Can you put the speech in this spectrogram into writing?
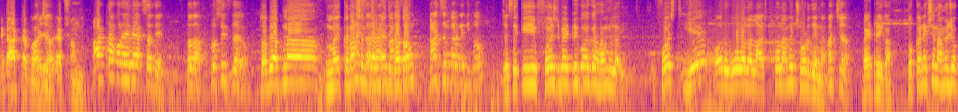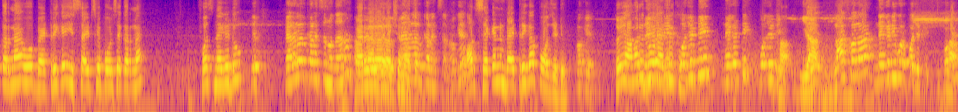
এটা আটটা করা আচ্ছা। যাবে একসঙ্গে আটটা করা যাবে একসাথে দাদা প্রসেস দেখাও तो अभी अपना मैं कनेक्शन करने दिखाता हूँ कनेक्शन करके दिखाओ जैसे कि फर्स्ट बैटरी को अगर हम फर्स्ट ये और वो वाला लास्ट पोल हमें छोड़ देना है अच्छा बैटरी का तो कनेक्शन हमें जो करना है वो बैटरी के इस साइड के पोल से करना है फर्स्ट नेगेटिव ये पैरेलल कनेक्शन होता है ना? Parallel connection parallel connection okay और सेकंड बैटरी का पॉजिटिव ओके तो ये हमारी दो बैटरी पॉजिटिव नेगेटिव पॉजिटिव हाँ या। लास्ट वाला नेगेटिव और पॉजिटिव ओके हाँ।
